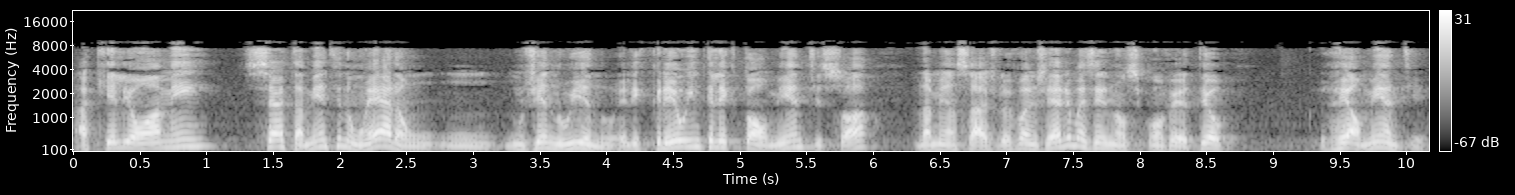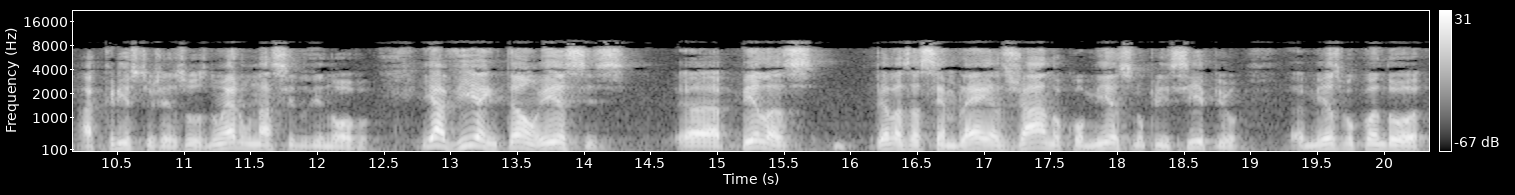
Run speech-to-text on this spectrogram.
Aquele homem certamente não era um, um, um genuíno, ele creu intelectualmente só na mensagem do Evangelho, mas ele não se converteu realmente a Cristo Jesus, não era um nascido de novo. E havia então esses, uh, pelas, pelas assembleias, já no começo, no princípio, uh, mesmo quando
